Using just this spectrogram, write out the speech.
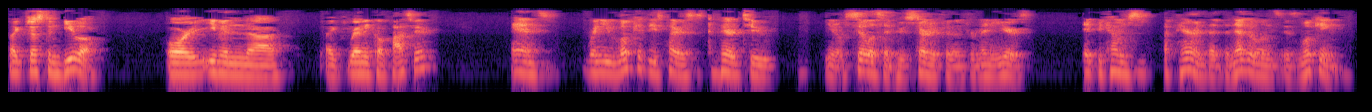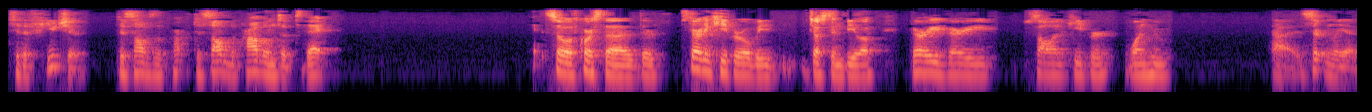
like Justin Bijlow, or even uh, like Remco Pasveer, and when you look at these players compared to, you know, Cillessen, who started for them for many years, it becomes apparent that the Netherlands is looking to the future to solve the to solve the problems of today. So of course the their starting keeper will be Justin Bijlow, very very solid keeper, one who uh, is certainly a,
